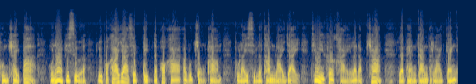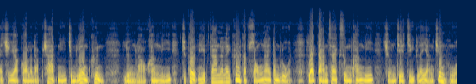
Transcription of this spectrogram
คุณชัยป้า หัวหน้าพี่เสือหรือพ่อค้ายาเสพติด และพ่อค้าอาวุธสงคราม ผู้ไร้ศีลธรรมรายใหญ่ ที่มีเครือข่ายระดับชาติ และแผนการทลายแก๊งอาชญากรระดับชาตินี้จึงเริ่มขึ้น เรื่องราวครั้งนี้จะเกิดเหตุการณ์อะไรขึ้นกับสองนายตำรวจ และการแทรกซึมครั้งนี้เฉินเจจิและหยางเจิ้นหัว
